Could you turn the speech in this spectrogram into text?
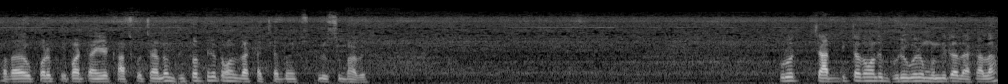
দাদার উপরে পেপার টাঙিয়ে কাজ করছে একদম ভিতর থেকে তোমার দেখাচ্ছে একদম এক্সক্লুসিভ ভাবে পুরো চারদিকটা তোমাদের ঘুরে ঘুরে মন্দিরটা দেখালাম।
